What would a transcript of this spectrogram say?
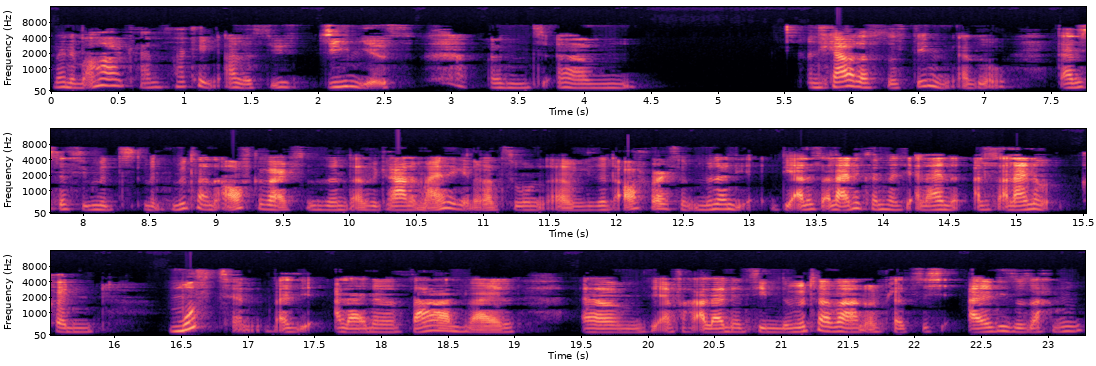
Meine Mama kann fucking alles. Die ist Genius. Und, ähm, und ich glaube, das ist das Ding. Also dadurch, dass wir mit, mit Müttern aufgewachsen sind, also gerade meine Generation, äh, wir sind aufgewachsen mit Müttern, die, die alles alleine können, weil sie alleine, alles alleine können mussten, weil sie alleine waren, weil ähm, sie einfach alleinerziehende Mütter waren und plötzlich all diese Sachen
